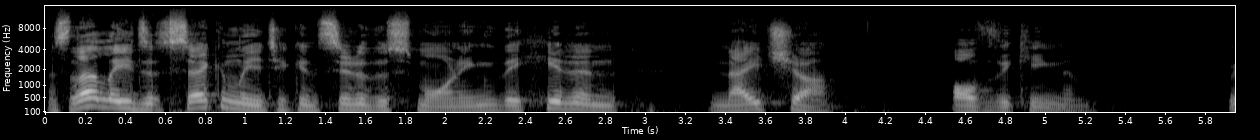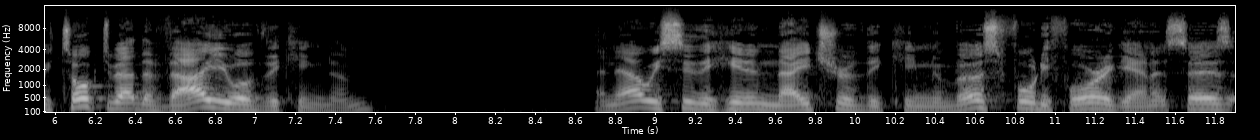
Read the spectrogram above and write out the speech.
And so that leads us, secondly, to consider this morning the hidden nature of the kingdom. We talked about the value of the kingdom, and now we see the hidden nature of the kingdom. Verse 44 again, it says,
